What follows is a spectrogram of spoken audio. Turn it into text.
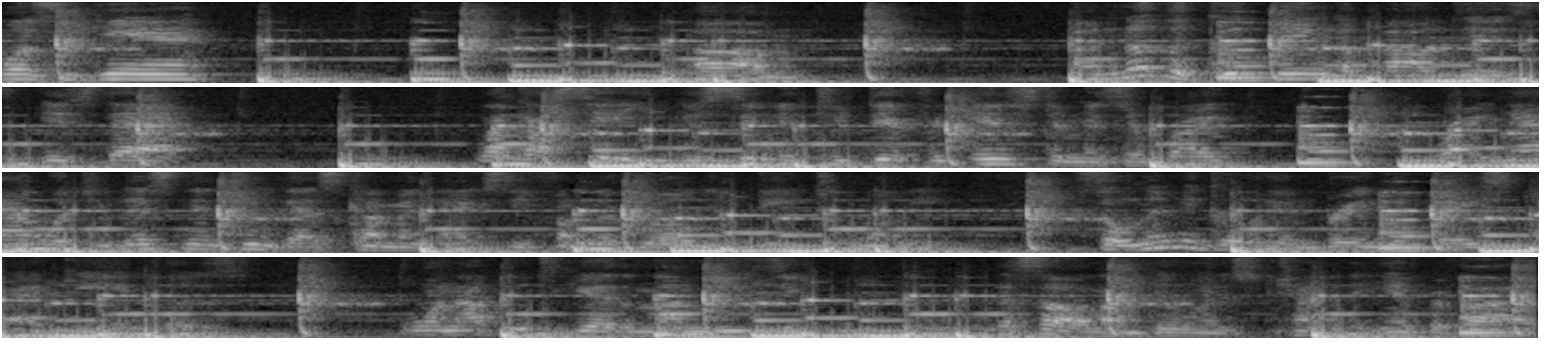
Once again, um, another good thing about this is that, like I said, you can send it to different instruments. And right, right now, what you're listening to, that's coming actually from the Roland D20. So let me go ahead and bring the bass back in, because when I put together my music, that's all I'm doing is trying to improvise.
